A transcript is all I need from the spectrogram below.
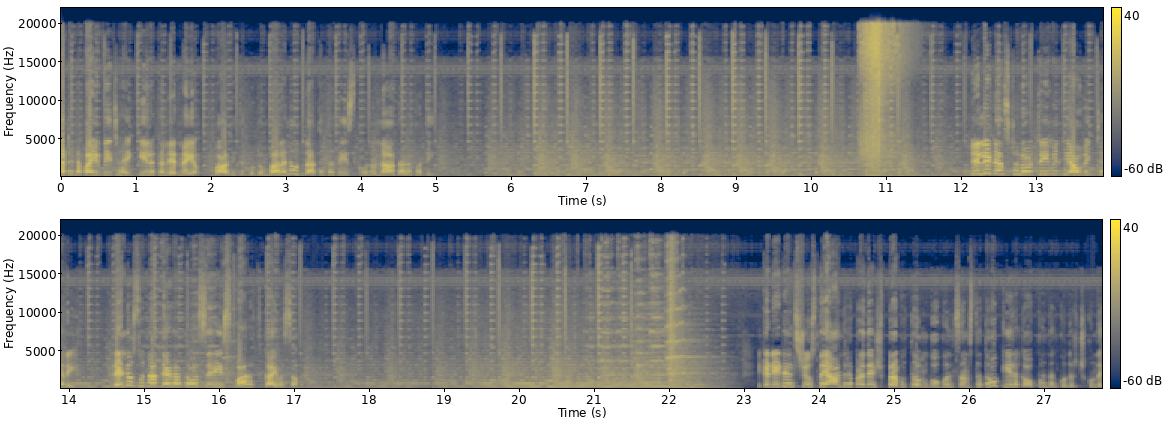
ఘటనపై విజయ్ కీలక నిర్ణయం. బాధిత కుటుంబాలను దత్తత తీసుకోనున్న దళపతి. ఢిల్లీ టెస్టులో టీమిండియా విక్టరీ. రెండు సున్నా తేడాతో సిరీస్ భారత్ కైవసం. ఇక డీటెయిల్స్ చూస్తే ఆంధ్రప్రదేశ్ ప్రభుత్వం గూగుల్ సంస్థతో కీలక ఒప్పందం కుదుర్చుకుంది.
